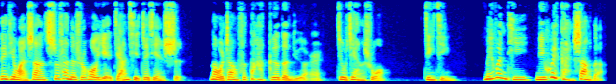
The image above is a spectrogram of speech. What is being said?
那天晚上吃饭的时候也讲起这件事。那我丈夫大哥的女儿。就这样说，晶晶，没问题，你会赶上的。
